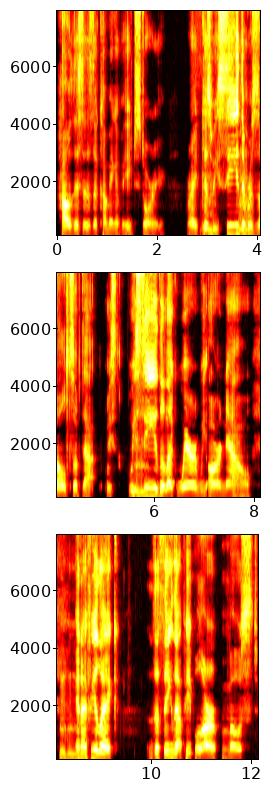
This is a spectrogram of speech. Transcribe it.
how this is a coming of age story right? Because we mm. see the mm-hmm. results of that. We we mm-hmm. see the like where we are now. Mm-hmm. And i feel like the thing that people are most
